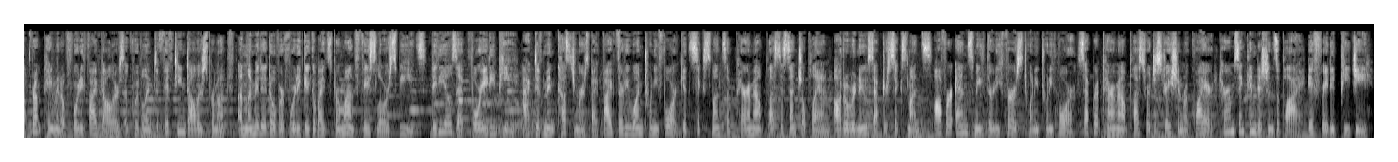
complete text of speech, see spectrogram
Upfront payment of $45 equivalent to $15 per month. Unlimited over 40 gigabytes per month. Face lower speeds. Videos at 480p. Active Mint customers by 531.24 get six months of Paramount Plus Essential Plan. Auto renews after six months. Offer ends May 31st, 2024. Separate Paramount Plus registration required. Terms and conditions apply if rated PG.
